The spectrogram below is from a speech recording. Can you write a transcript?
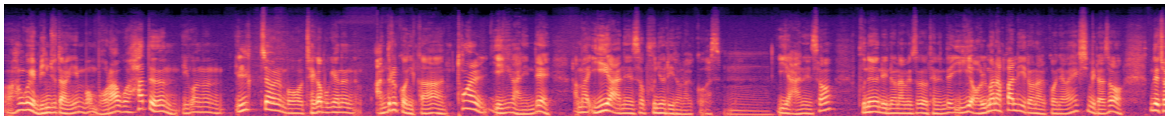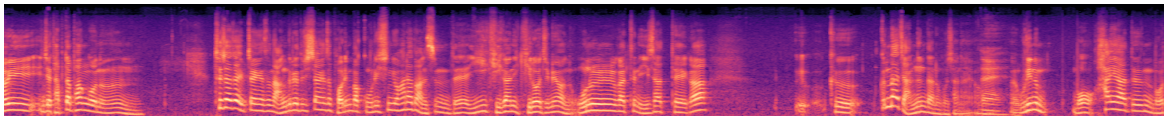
한국의 민주당이 뭐 뭐라고 하든 이거는 일절 뭐 제가 보기에는 안 들을 거니까 통할 얘기가 아닌데 아마 이 안에서 분열이 일어날 것 같습니다. 음. 이 안에서 분열이 일어나면서 되는데 이게 얼마나 빨리 일어날 거냐가 핵심이라서 근데 저희 이제 답답한 거는 투자자 입장에서는 안 그래도 시장에서 버림받고 우리 신경 하나도 안 쓰는데 이 기간이 길어지면 오늘 같은 이 사태가 그 끝나지 않는다는 거잖아요. 네. 우리는 뭐 하야든 뭐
